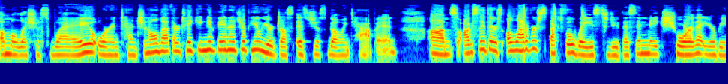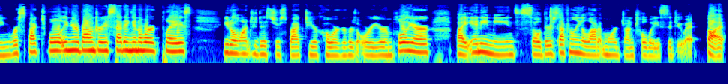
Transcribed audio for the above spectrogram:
a malicious way or intentional that they're taking advantage of you. You're just, it's just going to happen. Um, so obviously there's a lot of respectful ways to do this and make sure that you're being respectful in your boundary setting in a workplace. You don't want to disrespect your coworkers or your employer by any means. So there's definitely a lot of more gentle ways to do it. But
